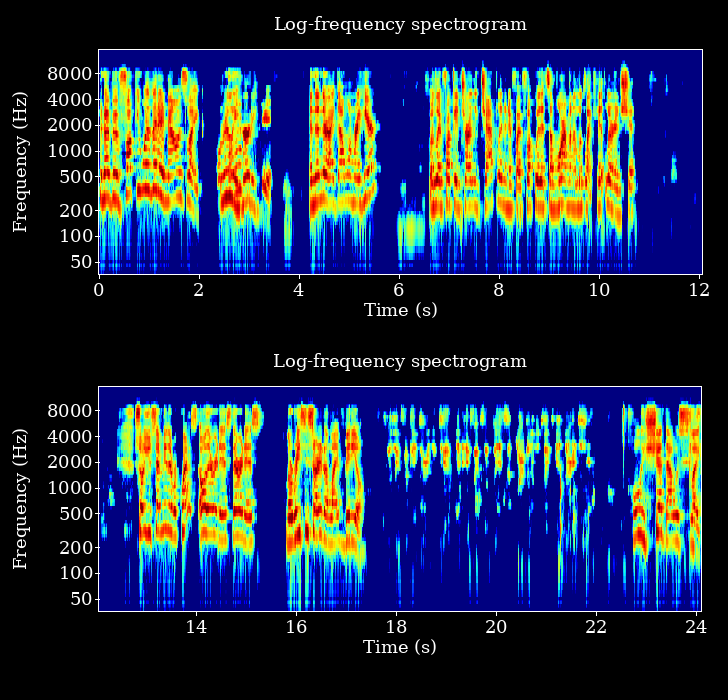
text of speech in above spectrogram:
and I've been fucking with it, and now it's like really Oh, hurting. And then there, I got one right here. Looks like fucking Charlie Chaplin, and if I fuck with it some more, I'm gonna look like Hitler and shit. So you sent me the request? Oh, there it is. There it is. Larisi started a live video. Holy shit, that was like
